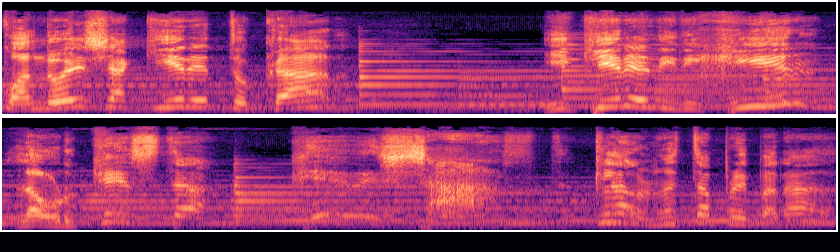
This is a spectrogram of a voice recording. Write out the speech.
Cuando ella quiere tocar y quiere dirigir la orquesta, qué desastre. Claro, no está preparada.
